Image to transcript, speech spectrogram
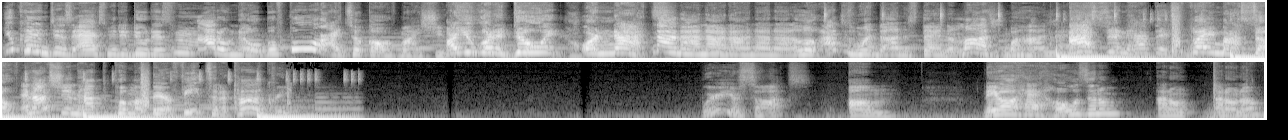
You couldn't just ask me to do this, hmm, I don't know, before I took off my shoes. Are you gonna do it or not? No, no, no, no, no, no. Look, I just wanted to understand the logic behind that. I shouldn't have to explain myself. and I shouldn't have to put my bare feet to the concrete. Where are your socks? Um, they all had holes in them. I don't, I don't know.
